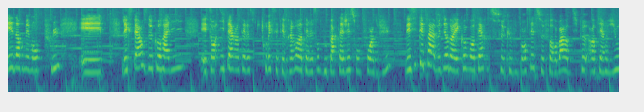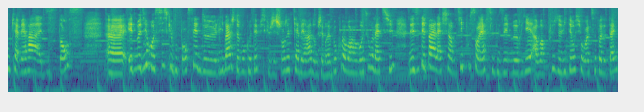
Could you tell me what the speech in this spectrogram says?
énormément plu. Et l'expérience de Coralie étant hyper intéressante, je trouvais que c'était vraiment intéressant de vous partager son point de vue. N'hésitez pas à me dire dans les commentaires ce que vous pensez de ce format un petit peu interview, caméra à distance. Euh, et de me dire aussi ce que vous pensez de l'image de mon côté puisque j'ai changé de caméra donc j'aimerais beaucoup avoir un retour là-dessus. N'hésitez pas à lâcher un petit pouce en l'air si vous aimeriez avoir plus de vidéos sur Once Upon a Time,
